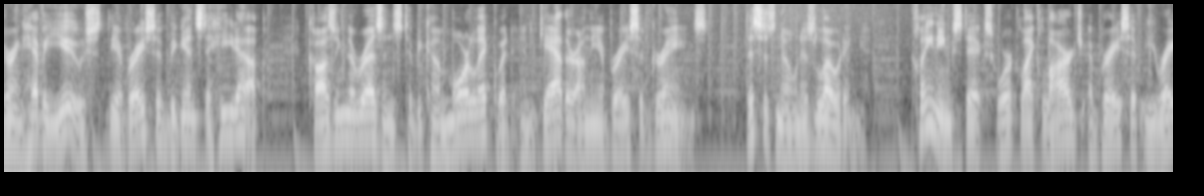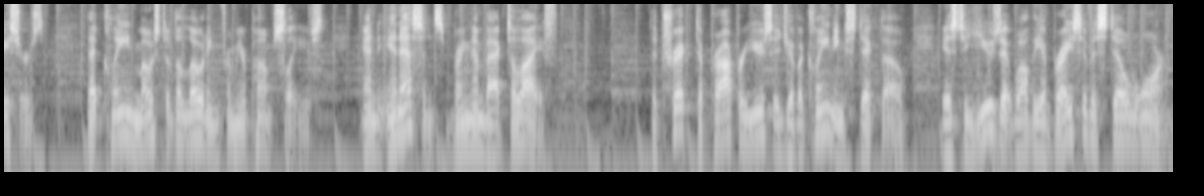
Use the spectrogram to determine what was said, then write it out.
During heavy use, the abrasive begins to heat up, causing the resins to become more liquid and gather on the abrasive grains. This is known as loading. Cleaning sticks work like large abrasive erasers that clean most of the loading from your pump sleeves and, in essence, bring them back to life. The trick to proper usage of a cleaning stick, though, is to use it while the abrasive is still warm.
